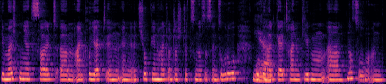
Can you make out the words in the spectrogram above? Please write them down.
wir möchten jetzt halt ähm, ein Projekt in, in Äthiopien halt unterstützen, das ist in Sodo, wo ja. wir halt Geld reingeben, äh, na so. Und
